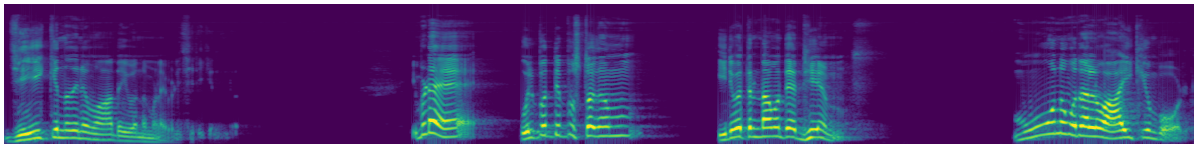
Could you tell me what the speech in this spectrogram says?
ജയിക്കുന്നതിനും ആ ദൈവം നമ്മളെ വിളിച്ചിരിക്കുന്നത്. ഇവിടെ ഉൽപ്പത്തി പുസ്തകം ഇരുപത്തിരണ്ടാമത്തെ അധ്യയം മൂന്ന് മുതൽ വായിക്കുമ്പോൾ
